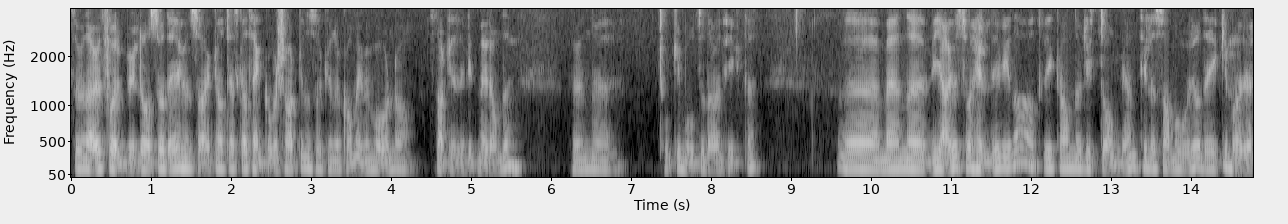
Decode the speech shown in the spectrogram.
Så hun er jo et forbilde også det. Hun sa ikke at jeg skal tenke over saken, og så kunne hun komme hjem i morgen og snakke litt mer om det. Hun uh, tok imot det da hun fikk det. Uh, men vi er jo så heldige vi da, at vi kan lytte om igjen til det samme ordet. Og det ikke bare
